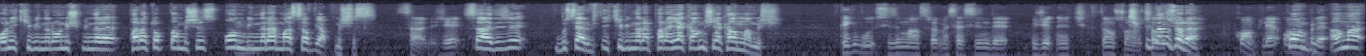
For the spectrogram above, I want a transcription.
12 bin lira 13 bin lira para toplamışız. 10 bin lira masraf yapmışız. Sadece. Sadece bu serviste 2 bin lira para yakalmış yakalmamış. Peki bu sizin masraf mesela sizin de ücretleriniz çıktıktan sonra Çıktıktan çalışan- sonra komple on- komple ama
